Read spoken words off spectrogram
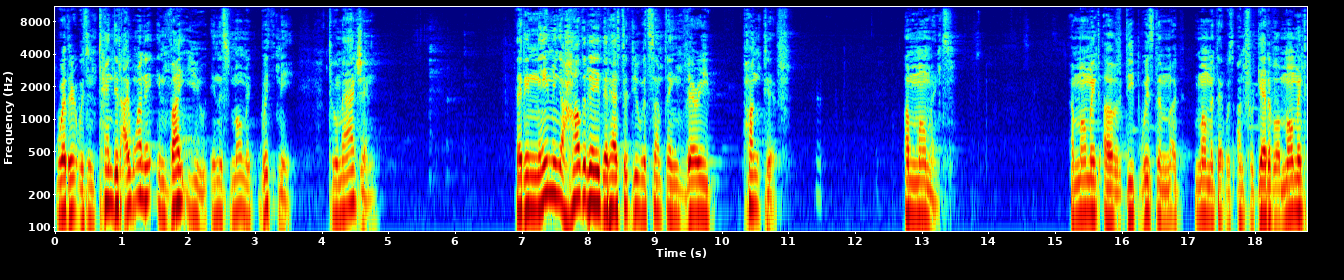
whether it was intended, I want to invite you in this moment with me to imagine that in naming a holiday that has to do with something very punctive, a moment, a moment of deep wisdom, a moment that was unforgettable, a moment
